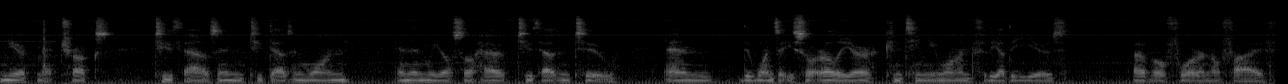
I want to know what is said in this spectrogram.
New York Met trucks 2000, 2001, and then we also have 2002. And the ones that you saw earlier continue on for the other years of 04 and 05.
